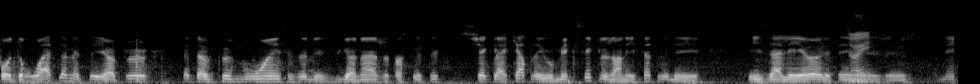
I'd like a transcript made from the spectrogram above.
pas droite là, mais tu sais un peu peut-être un peu moins, c'est ça, des zigonnage. Parce que, tu sais, si tu checkes la carte, là, au Mexique, j'en ai fait, là, des, des aléas, là, oui.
